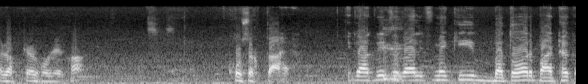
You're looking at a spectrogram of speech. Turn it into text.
रप्चर होने का हो सकता है। एक आखिरी सवाल इसमें कि बतौर पाठक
